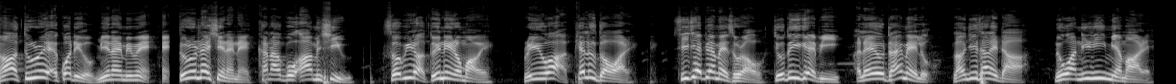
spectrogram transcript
ငါကသူတို့ရဲ့အကွက်တွေကိုမြင်နိုင်ပေမဲ့သူတို့နဲ့ရှင်နိုင်တဲ့ခန္ဓာကိုယ်အားမရှိဘူးဆိုပြီးတော့သွင်းနေတော့မှပဲရီယိုကဖျက်လူသွားပါတယ် စီးချက်ပြတ်မယ်ဆိုတာကိုကြိုသိခဲ့ပြီးအလဲကိုဒိုင်းမယ်လို့လောင်ကြီးထားလိုက်တာနိုဝါနီးနီးမြန်ပါတယ်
